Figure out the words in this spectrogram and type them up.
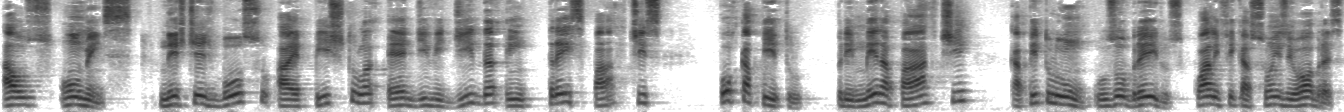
aos homens. Neste esboço, a epístola é dividida em três partes por capítulo. Primeira parte, capítulo 1, os obreiros, qualificações e obras.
